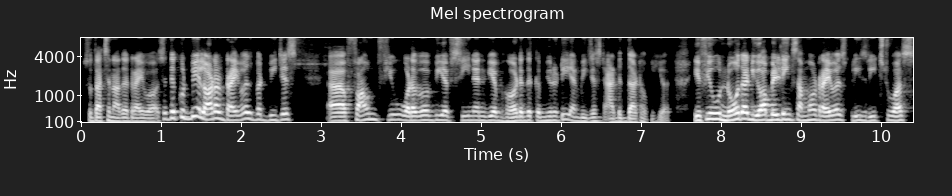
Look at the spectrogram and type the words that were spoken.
So that's another driver. So there could be a lot of drivers, but we just uh, found few whatever we have seen and we have heard in the community and we just added that over here. If you know that you are building some more drivers, please reach to us.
